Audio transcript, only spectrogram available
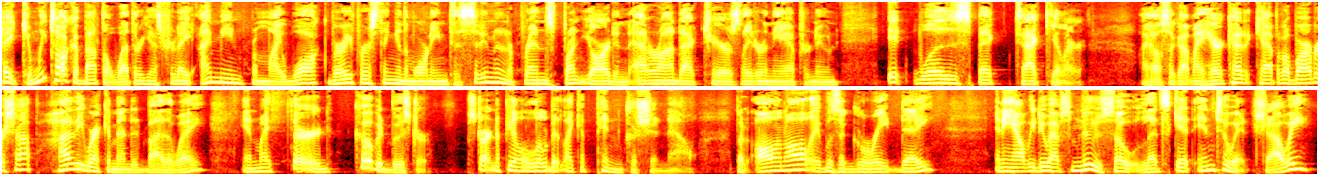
Hey, can we talk about the weather yesterday? I mean, from my walk very first thing in the morning to sitting in a friend's front yard in Adirondack chairs later in the afternoon, it was spectacular. I also got my haircut at Capital Barbershop, highly recommended, by the way, and my third COVID booster starting to feel a little bit like a pincushion now. But all in all, it was a great day. Anyhow, we do have some news, so let's get into it, shall we?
